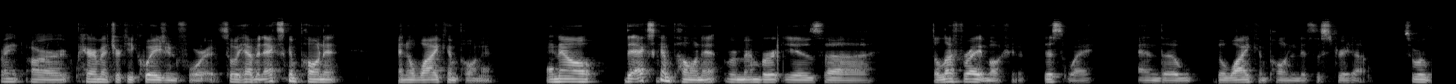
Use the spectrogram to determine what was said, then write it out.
write our parametric equation for it. So we have an x component and a y component. And now the x component, remember, is uh, the left-right motion this way, and the the y component is the straight up. So we're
